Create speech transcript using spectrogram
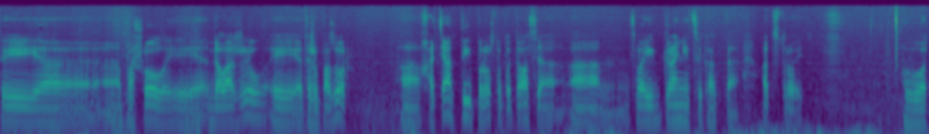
ты э, пошел и доложил, и это же позор. А, хотя ты просто пытался свои границы как-то отстроить. Вот.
